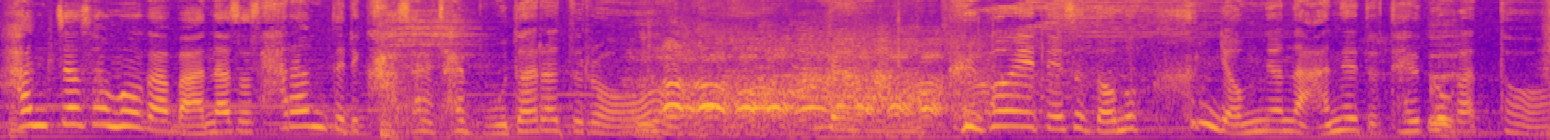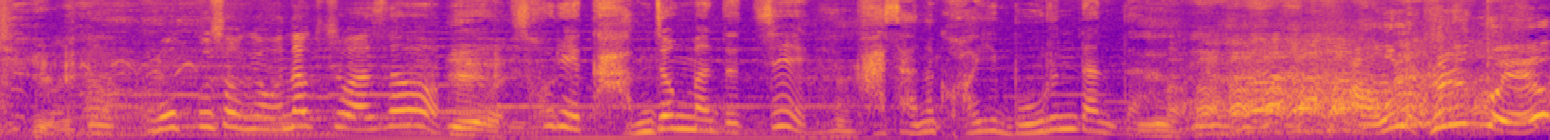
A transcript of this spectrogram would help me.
한자 성어가 많아서 사람들이 가사를 잘 못 알아들어. 그러니까 그거에 대해서 너무 큰 염려는 안 해도 될 것 같아. 어, 목 구성이 워낙 좋아서 예. 소리의 감정만 듣지 가사는 거의 모른단다. 아 원래 그런 거예요?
